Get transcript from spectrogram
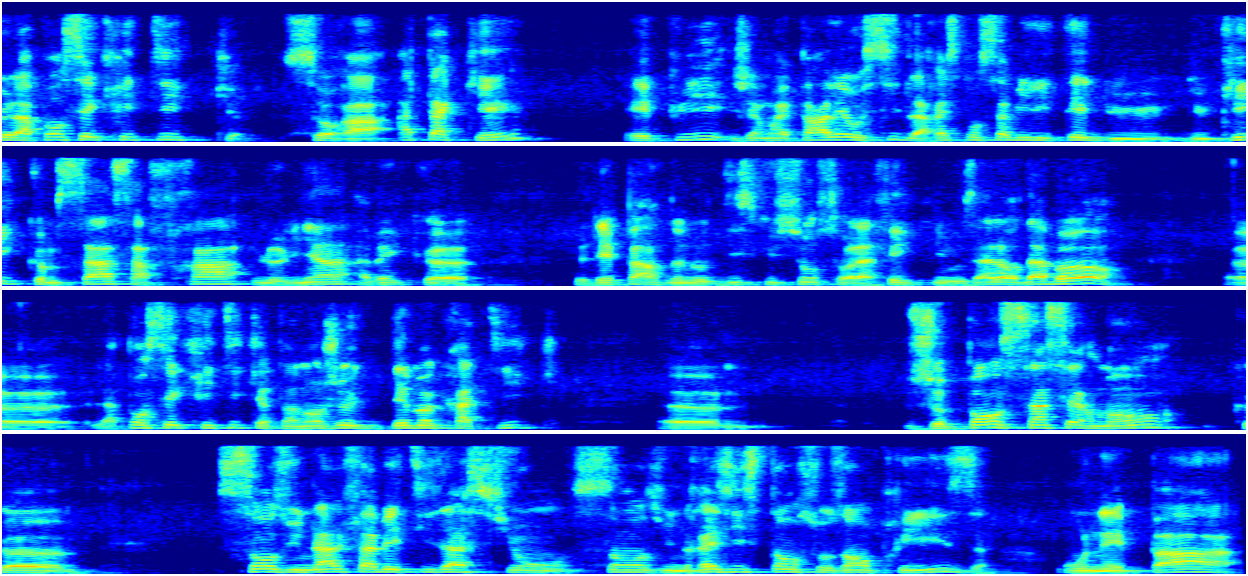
que la pensée critique sera attaquée et puis, j'aimerais parler aussi de la responsabilité du, clic, comme ça, ça fera le lien avec euh, le départ de notre discussion sur la fake news. Alors d'abord, euh, la pensée critique est un enjeu démocratique. Euh, je pense sincèrement que sans une alphabétisation, sans une résistance aux emprises, on n'est pas,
